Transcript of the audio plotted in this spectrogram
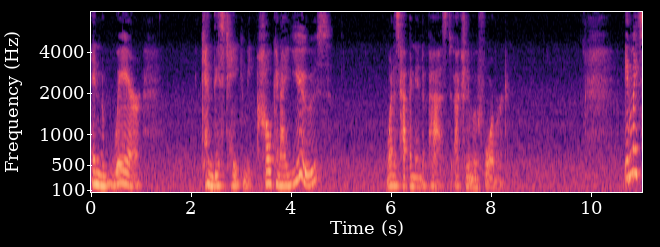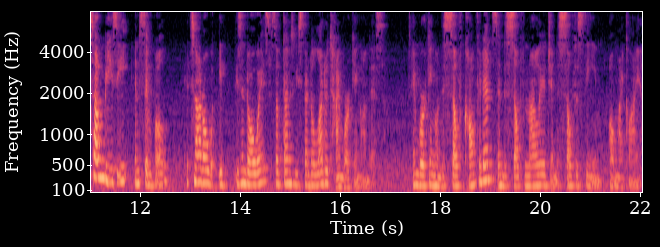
and where can this take me? How can I use what has happened in the past to actually move forward. It might sound easy and simple. It's not always, it isn't always. Sometimes we spend a lot of time working on this and working on the self-confidence and the self-knowledge and the self-esteem of my client.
